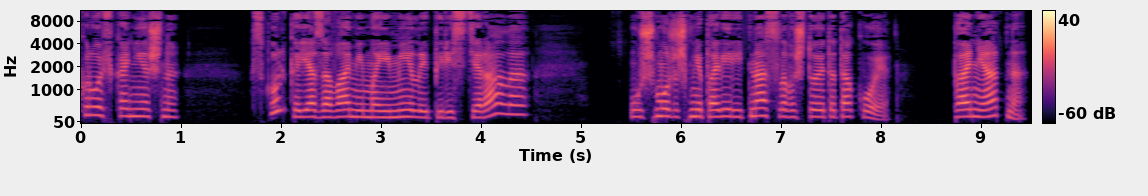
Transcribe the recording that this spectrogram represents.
Кровь, конечно. Сколько я за вами, мои милые, перестирала, Уж можешь мне поверить на слово, что это такое. Понятно.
